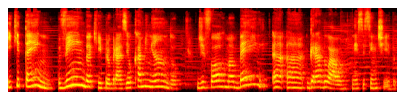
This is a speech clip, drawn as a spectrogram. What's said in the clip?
e que tem vindo aqui para o Brasil caminhando de forma bem uh, uh, gradual nesse sentido.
